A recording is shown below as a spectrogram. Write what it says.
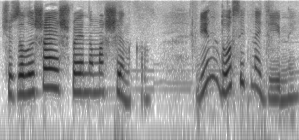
що залишає швейна машинка. Він досить надійний.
